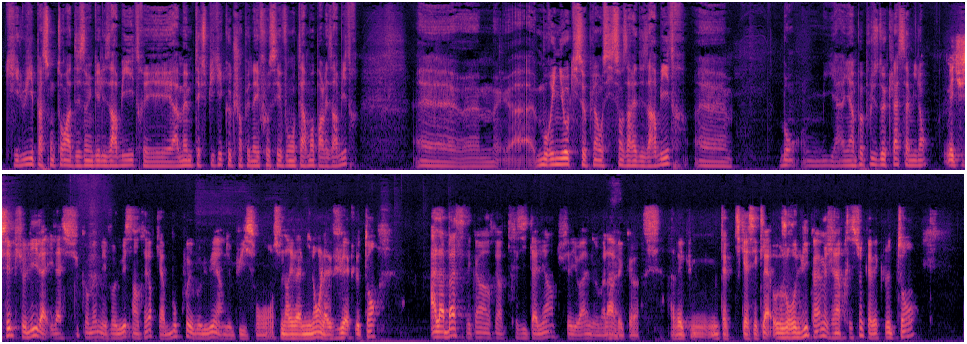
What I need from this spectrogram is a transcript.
qui lui passe son temps à désinguer les arbitres et à même t'expliquer que le championnat est faussé volontairement par les arbitres. Euh, euh, Mourinho qui se plaint aussi sans arrêt des arbitres. Euh, bon, il y, a- il y a un peu plus de classe à Milan. Mais tu sais, Pioli, il a, il a su quand même évoluer. C'est un entraîneur qui a beaucoup évolué hein, depuis son, son arrivée à Milan. On l'a vu avec le temps. À la base, c'était quand même un entraîneur très italien, tu sais, Johan, voilà, Ouais. avec, euh, avec une tactique assez claire. Aujourd'hui, quand même, j'ai l'impression qu'avec le temps,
